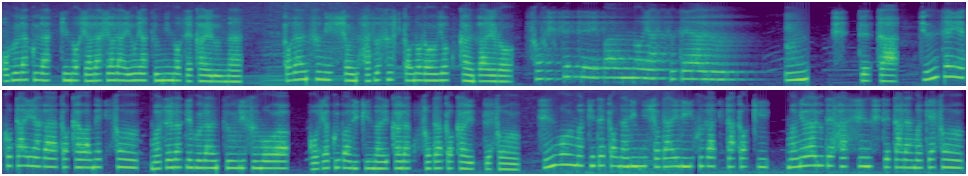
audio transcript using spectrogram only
小倉クラッチのシャラシャラいうやつに乗せ替えるな。トランスミッション外す人の労力考えろ。そして定番のやつである。ってた。純正エコタイヤガーとかはめきそう。マセラティグランツーリスモは、500馬力ないからクソだとか言ってそう。信号待ちで隣に初代リーフが来た時、マニュアルで発進してたら負けそう。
